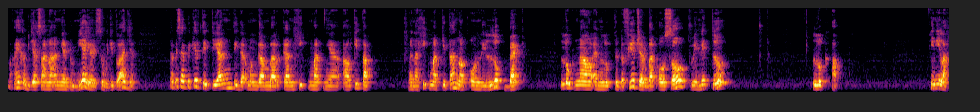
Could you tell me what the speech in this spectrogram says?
Makanya kebijaksanaannya dunia ya sebegitu aja. Tapi saya pikir Titian tidak menggambarkan hikmatnya Alkitab. Karena hikmat kita not only look back, look now and look to the future, but also we need to look up. Inilah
